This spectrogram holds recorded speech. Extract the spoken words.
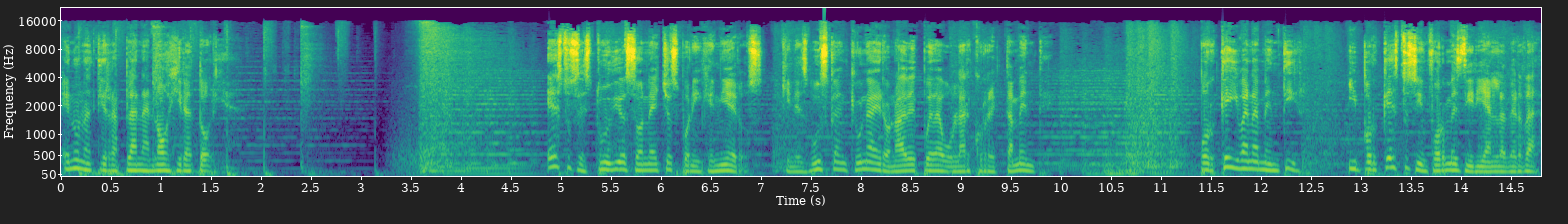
en una tierra plana no giratoria. Estos estudios son hechos por ingenieros, quienes buscan que una aeronave pueda volar correctamente. ¿Por qué iban a mentir? ¿Y por qué estos informes dirían la verdad?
